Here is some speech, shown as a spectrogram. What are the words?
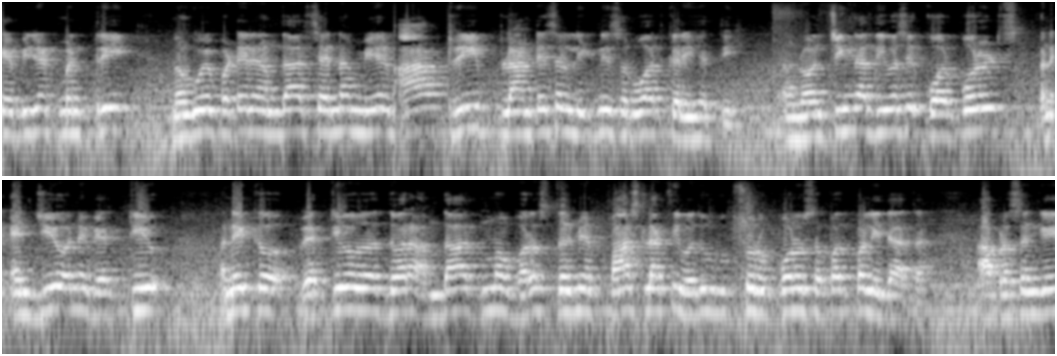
કેબિનેટ મંત્રી નંગુભાઈ પટેલે અમદાવાદ શહેરના મેયર આ ટ્રી પ્લાન્ટેશન લીગની શરૂઆત કરી હતી. લોન્ચિંગના દિવસે કોર્પોરેટ્સ અને એનજીઓ અને વ્યક્તિઓ, અનેક વ્યક્તિઓ દ્વારા અમદાવાદમાં વર્ષ દરમિયાન પાંચ લાખથી વધુ વૃક્ષો રોપવાનો શપથ પણ લીધા હતા. આ પ્રસંગે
